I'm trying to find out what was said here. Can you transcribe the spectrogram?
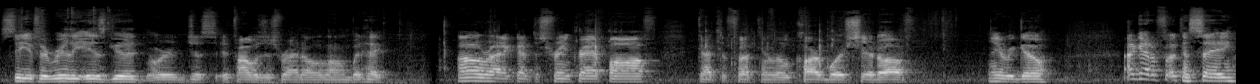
see if it really is good or just if I was just right all along. But hey, all right, got the shrink wrap off, got the fucking little cardboard shit off. Here we go. I gotta fucking say,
